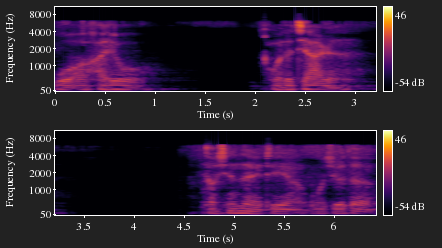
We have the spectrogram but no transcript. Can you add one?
我还有我的家人，到现在这样，我觉得，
